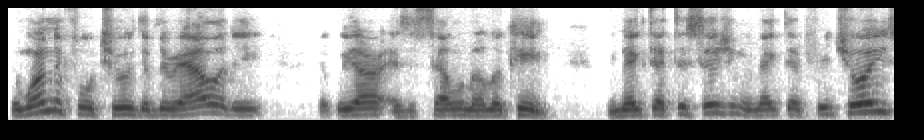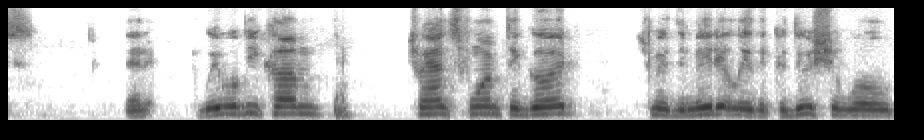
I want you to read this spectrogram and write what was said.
the wonderful truth of the reality that we are as a Tzelem Elohim. We make that decision, we make that free choice, then we will become transformed to good, which means immediately the Kedusha will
